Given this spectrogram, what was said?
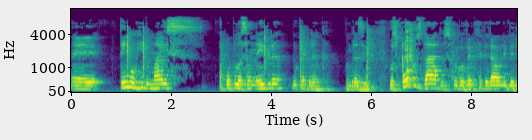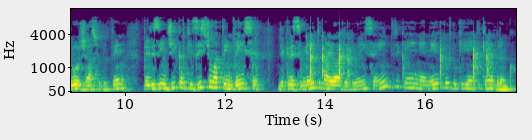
é tem morrido mais a população negra do que a branca no Brasil. Os poucos dados que o governo federal liberou já sobre o tema, eles indicam que existe uma tendência de crescimento maior da doença entre quem é negro do que entre quem é branco.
